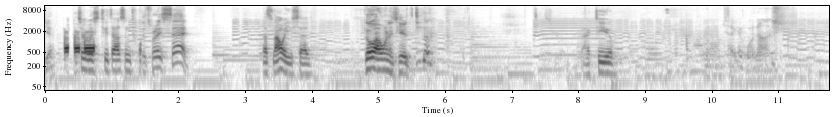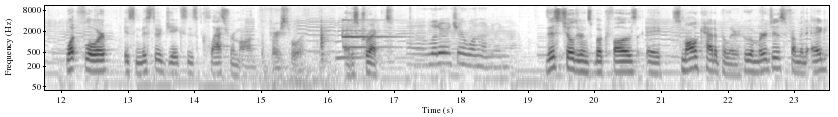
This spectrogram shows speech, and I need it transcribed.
Yeah. Answer was 2020. That's what I said. That's not what you said. Go, I want to hear the team. Back to you. Pentucket 100. What floor is Mr. Jakes' classroom on? The first floor. That is correct. Uh, literature 100. This children's book follows a small caterpillar who emerges from an egg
